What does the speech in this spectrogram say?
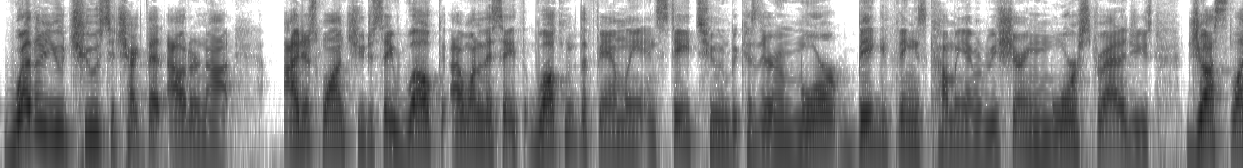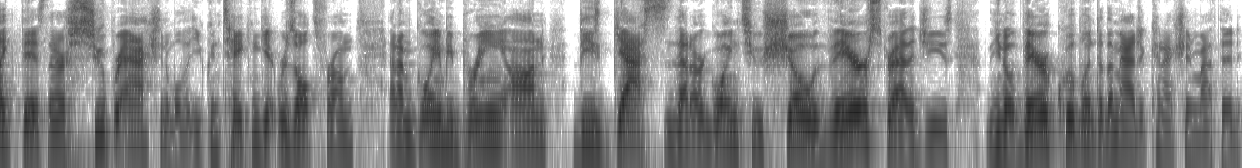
whether you choose to check that out or not, I just want you to say welcome. I wanted to say welcome to the family and stay tuned because there are more big things coming. I'm going to be sharing more strategies just like this that are super actionable that you can take and get results from. And I'm going to be bringing on these guests that are going to show their strategies, you know, their equivalent to the Magic Connection method.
